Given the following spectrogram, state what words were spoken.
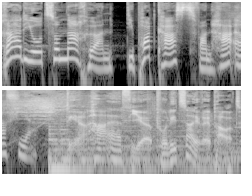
Radio zum Nachhören. Die Podcasts von HR4. Der HR4 Polizeireport.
